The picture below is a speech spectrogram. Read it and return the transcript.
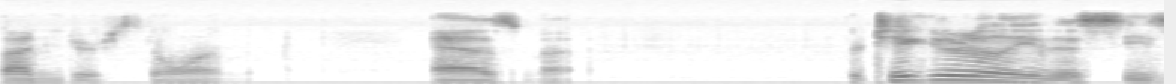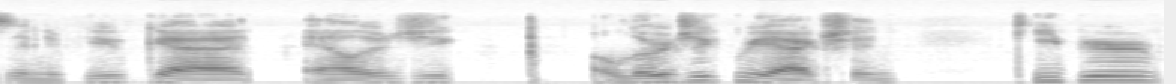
thunderstorm asthma. Particularly this season, if you've got allergic allergic reaction, keep your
